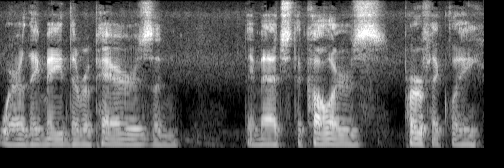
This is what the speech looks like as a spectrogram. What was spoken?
where they made the repairs and they matched the colors perfectly.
